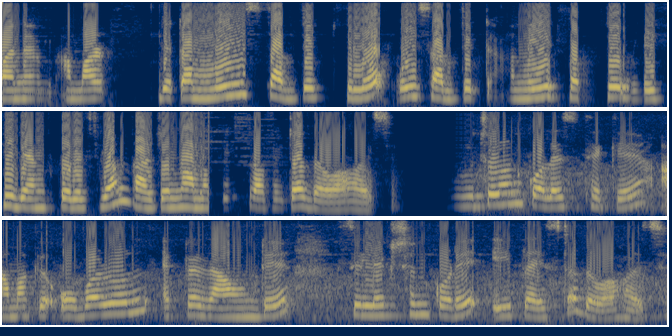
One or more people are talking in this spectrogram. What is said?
মানে আমার যেটা মেইন সাবজেক্ট ছিল, ওই সাবজেক্ট আমি সবচেয়ে বেশি র্যাঙ্ক করেছিলাম, তার জন্য আমাকে ট্রফিটা দেওয়া হয়েছে। গুরুচরণ কলেজ থেকে আমাকে ওভারঅল একটা রাউন্ডে সিলেকশন করে এই প্রাইজটা দেওয়া হয়েছে।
